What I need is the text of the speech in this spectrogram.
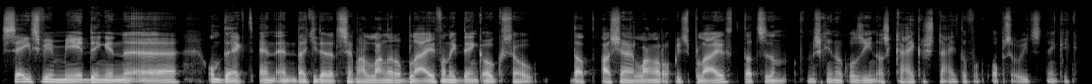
steeds weer meer dingen eh, ontdekt en, en dat je er zeg maar langer op blijft. Want ik denk ook zo dat als jij langer op iets blijft, dat ze dan misschien ook wel zien als kijkerstijd of op, op zoiets, denk ik.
